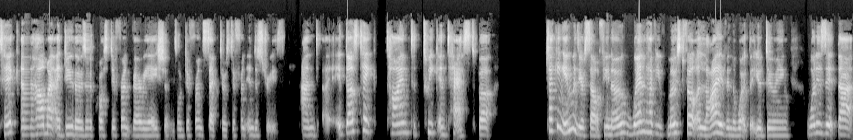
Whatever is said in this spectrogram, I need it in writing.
tick and how might I do those across different variations or different sectors, different industries. And uh, it does take time to tweak and test, but checking in with yourself, you know, when have you most felt alive in the work that you're doing? What is it that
